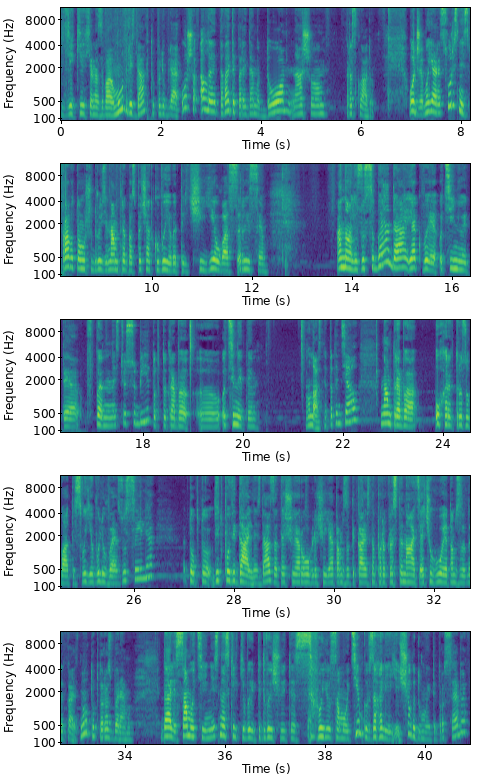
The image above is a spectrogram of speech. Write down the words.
яких я називаю мудрість, да, хто полюбляє Ошо. Але давайте перейдемо до нашого розкладу. Отже, моя ресурсність. Справа в тому, що, друзі, нам треба спочатку виявити, чи є у вас риси аналізу себе, да, як ви оцінюєте впевненість у собі, тобто треба е, оцінити власний потенціал. Нам треба охарактеризувати своє вольове зусилля, тобто відповідальність да, за те, що я роблю, чи я там затикаюсь на перекрастинації, а чого я там затикаюсь. Ну, тобто розберемо. Далі самоцінність, наскільки ви підвищуєте свою самооцінку, взагалі, що ви думаєте про себе.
